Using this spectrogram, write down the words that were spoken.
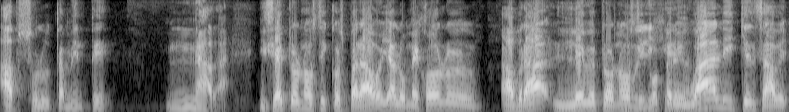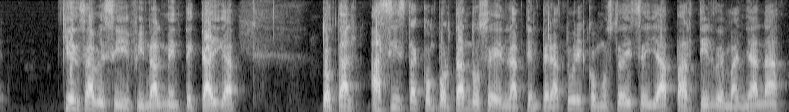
absolutamente nada. Y si hay pronósticos para hoy, a lo mejor eh, habrá leve pronóstico, ligero, pero igual y quién sabe, quién sabe si finalmente caiga. Total, así está comportándose la temperatura y como usted dice, ya a partir de mañana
